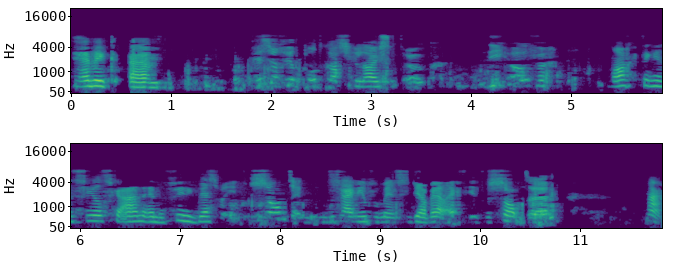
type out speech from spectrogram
heb ik um, best wel veel podcasts geluisterd ook. Die over marketing en sales gaan. En dat vind ik best wel interessant. En er zijn heel veel mensen die daar wel echt interessante, nou,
